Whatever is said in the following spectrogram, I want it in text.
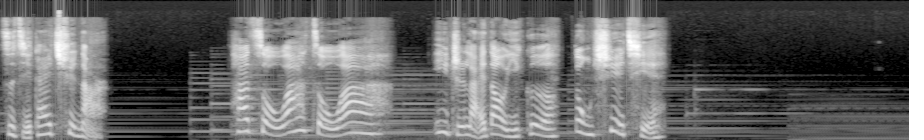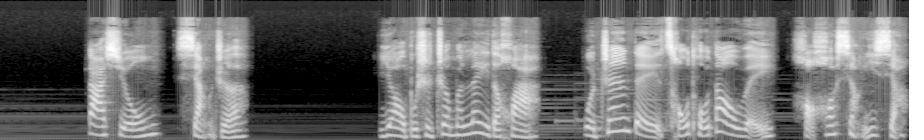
自己该去哪儿。他走啊走啊，一直来到一个洞穴前。大熊想着，要不是这么累的话，我真得从头到尾好好想一想。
